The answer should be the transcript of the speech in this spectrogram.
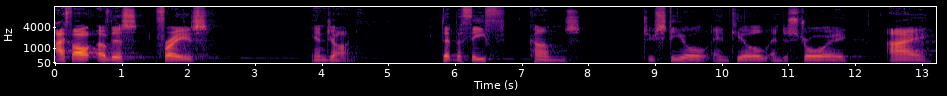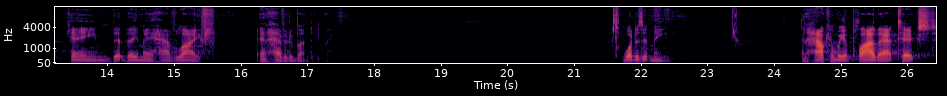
I thought of this phrase in John that the thief comes to steal and kill and destroy. I came that they may have life and have it abundantly. What does it mean? And how can we apply that text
